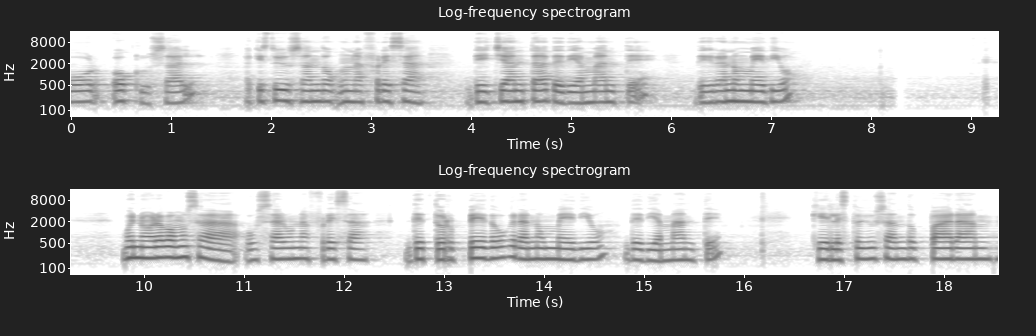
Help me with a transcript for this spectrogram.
por oclusal. Aquí estoy usando una fresa de llanta de diamante de grano medio bueno, ahora vamos a usar una fresa de torpedo grano medio de diamante que le estoy usando para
